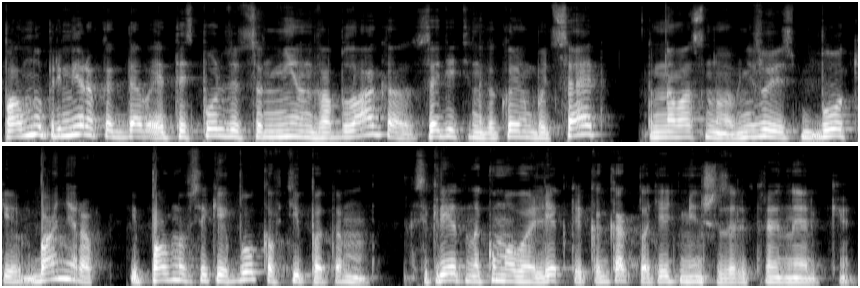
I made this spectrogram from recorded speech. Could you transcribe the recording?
Полно примеров, когда это используется не во благо. Зайдите на какой-нибудь сайт, там новостной, внизу есть блоки баннеров, и полно всяких блоков типа там секрет знакомого электрика, как платить меньше за электроэнергию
